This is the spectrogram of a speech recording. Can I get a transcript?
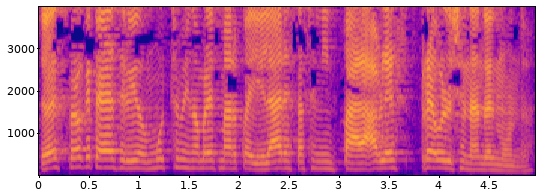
yo espero que te haya servido mucho. Mi nombre es Marco Aguilar, estás en Imparables Revolucionando el Mundo.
